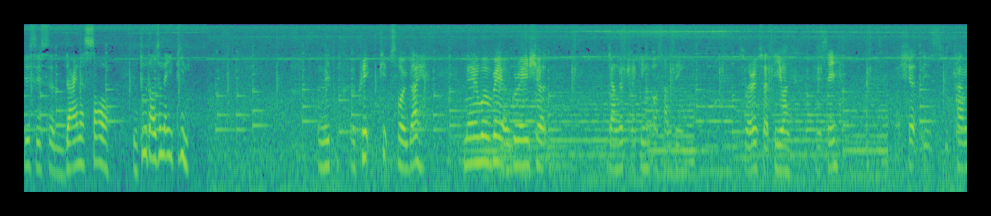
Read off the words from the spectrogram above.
This is a dinosaur in 2018. A, lit, a quick tips for a guy. Never wear a grey shirt. Jungle trekking or something. It's very sweaty one. You see? My shirt is become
